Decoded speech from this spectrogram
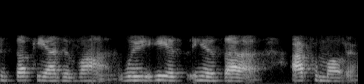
Tisoki Adjavan, we he is he is uh, our promoter,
